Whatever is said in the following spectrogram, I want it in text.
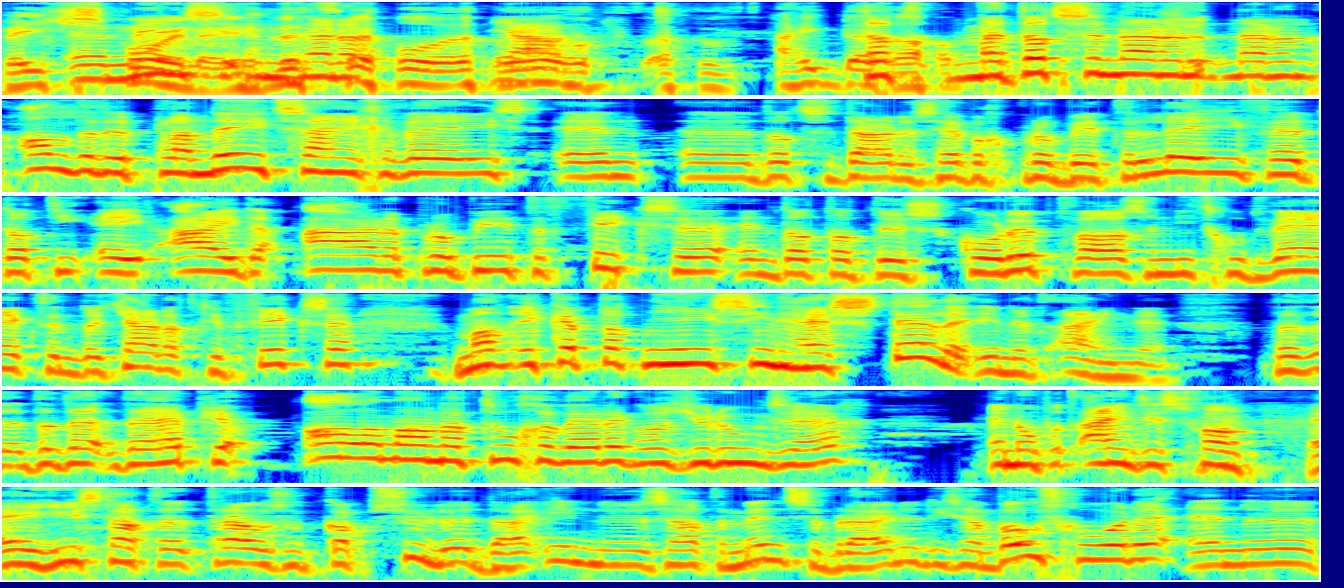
Beetje Eh, spoiler. mensen in- naar de- heel- ja. het- het einde Dat, maar dat ze naar een, naar een andere planeet zijn geweest. En eh, dat ze daar dus hebben geprobeerd te leven. Dat die AI de aarde probeert te fixen. En dat dat dus corrupt was en niet goed werkte. En dat jij dat ging fixen. Man, ik heb dat niet eens zien herstellen in het einde. Dat, dat, dat- daar heb je allemaal naartoe gewerkt, wat Jeroen zegt. En op het eind is het van, hé, hey, hier staat er trouwens een capsule. Daarin eh, zaten mensenbruinen, die zijn boos geworden. En eh,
